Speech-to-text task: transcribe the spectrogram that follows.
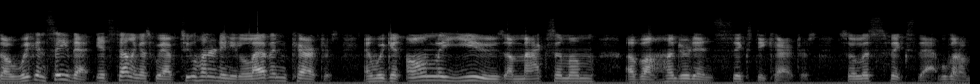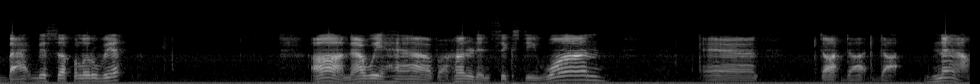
So we can see that it's telling us we have 211 characters, and we can only use a maximum of 160 characters. So let's fix that. We're going to back this up a little bit. Ah, now we have 161 and dot dot dot. Now,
